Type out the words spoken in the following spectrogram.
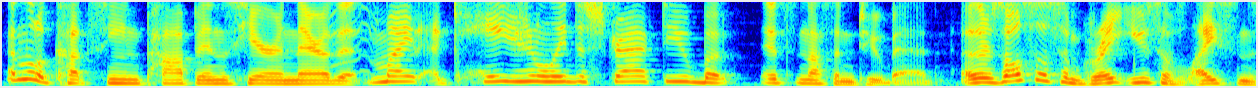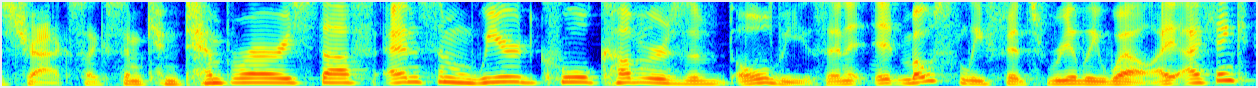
and little cutscene pop-ins here and there that might occasionally distract you, but it's nothing too bad. There's also some great use of license tracks, like some contemporary stuff and some weird cool covers of oldies, and it, it mostly fits really well. I, I think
